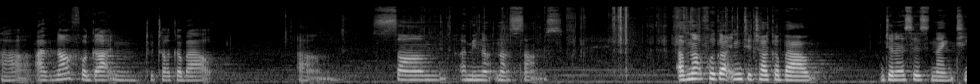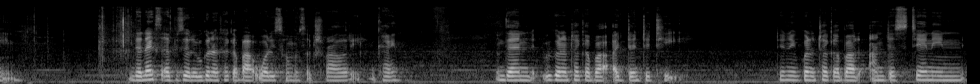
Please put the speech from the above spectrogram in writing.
Uh, I've not forgotten to talk about um, Psalms. I mean, not not Psalms. I've not forgotten to talk about Genesis 19. In the next episode, we're going to talk about what is homosexuality. Okay, and then we're going to talk about identity. Then we're going to talk about understanding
